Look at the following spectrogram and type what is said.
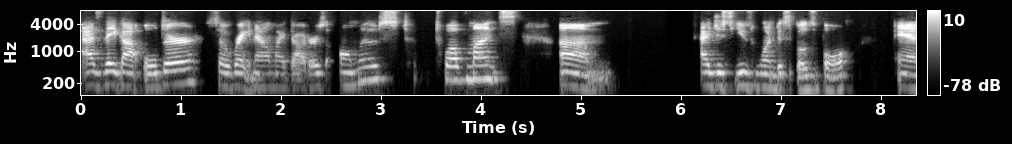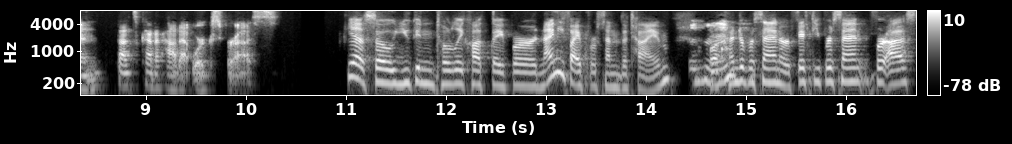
as they got older, so right now my daughter's almost 12 months, um, I just use one disposable. And that's kind of how that works for us. Yeah, so you can totally cloth diaper 95% of the time, or Mhm. 100% or 50% for us.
